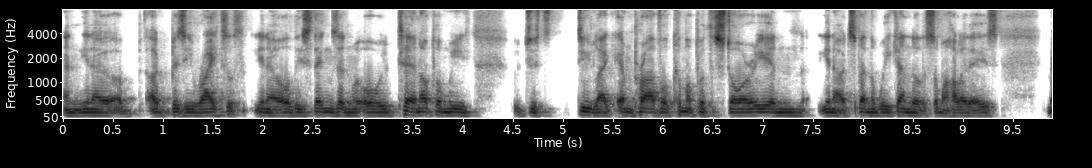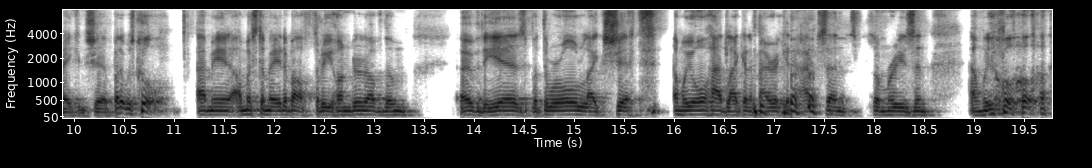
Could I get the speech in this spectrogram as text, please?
and you know, I'd busy write, you know, all these things, and or we'd turn up and we would just do like improv or come up with a story, and you know, I'd spend the weekend or the summer holidays making shit. But it was cool. I mean, I must have made about three hundred of them over the years, but they were all like shit, and we all had like an American accent for some reason, and we all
